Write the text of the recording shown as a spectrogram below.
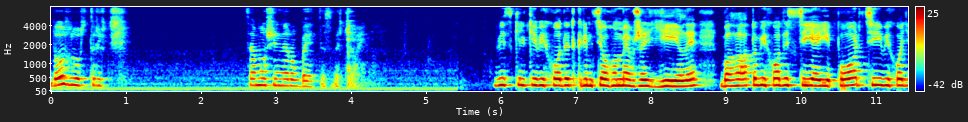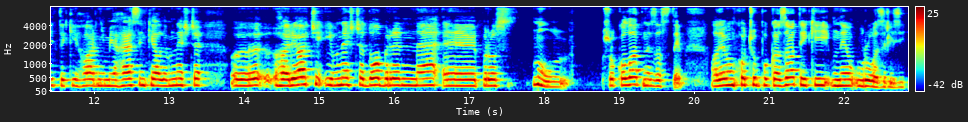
До зустрічі. Це може і не робити, звичайно. Дві скільки виходить, крім цього, ми вже їли. Багато виходить з цієї порції, виходять такі гарні м'ягесенькі, але вони ще е, гарячі і вони ще добре не е, прос, ну, шоколад не застив. Але я вам хочу показати, який вони у розрізі.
